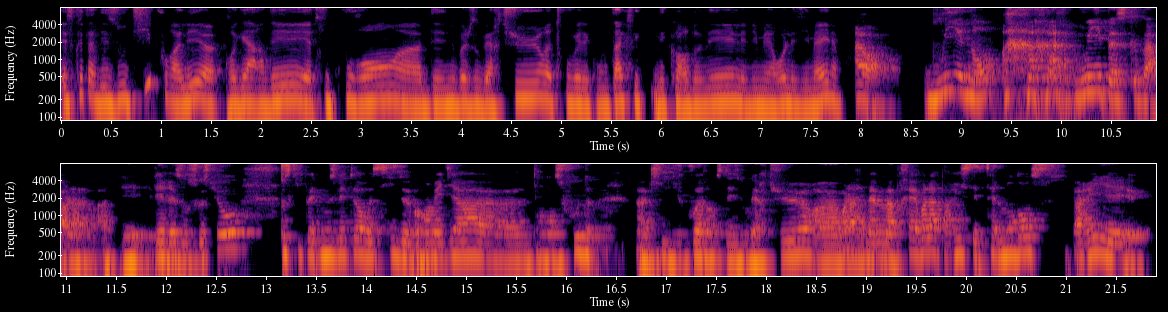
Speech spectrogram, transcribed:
Est-ce que tu as des outils pour aller euh, regarder être au courant euh, des nouvelles ouvertures et trouver les contacts, les, coordonnées, les numéros, les emails? Alors, oui et non. oui, parce que bah, voilà, les, réseaux sociaux, tout ce qui peut être newsletter aussi de grands médias, euh, tendance food, qui du coup annoncent des ouvertures. voilà, même après, voilà, Paris, c'est tellement dense. Paris est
